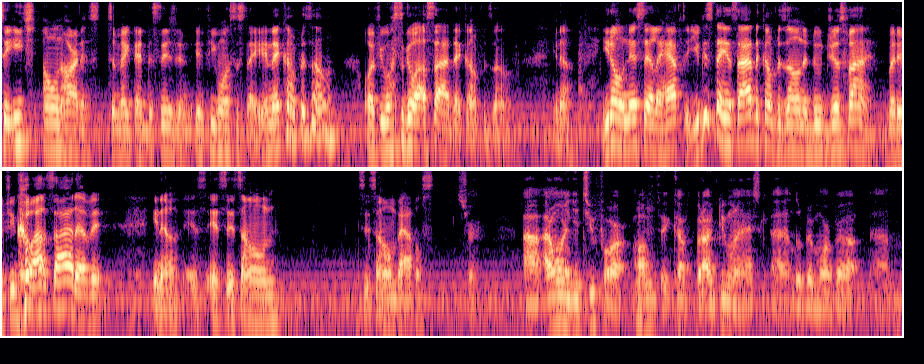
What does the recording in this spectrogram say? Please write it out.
to each own artist to make that decision if he wants to stay in that comfort zone or if he wants to go outside that comfort zone. You know, you don't necessarily have to. You can stay inside the comfort zone and do just fine. But if you go outside of it, you know, it's it's its own it's its own battles. Sure. Uh, I don't want to get too far Mm-hmm. off the cuff, but I do want to ask uh, a little bit more about um,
